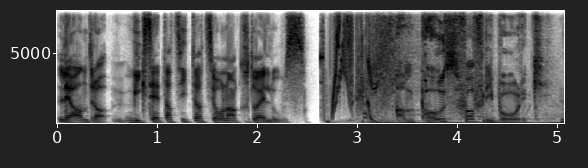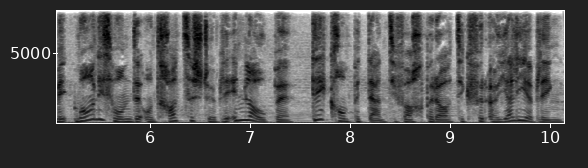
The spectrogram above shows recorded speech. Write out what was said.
Leandra, wie sieht die Situation aktuell aus? Am Post von Freiburg. Mit Monis Hunde und Katzenstübli in Laupen. Die kompetente Fachberatung für euer Liebling.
